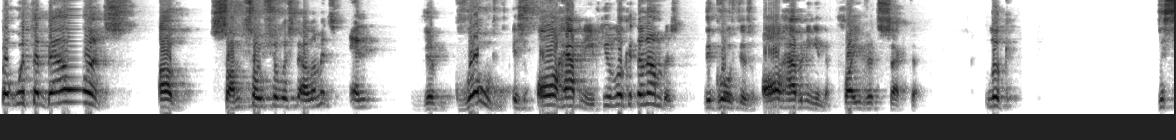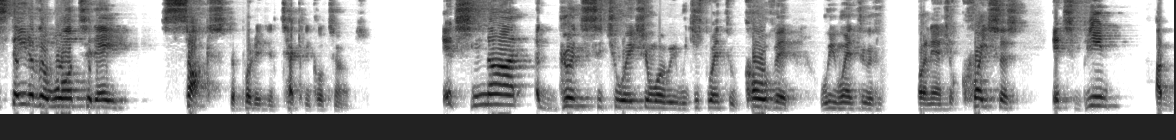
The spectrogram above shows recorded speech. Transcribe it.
but with the balance of some socialist elements and the growth is all happening. If you look at the numbers, the growth is all happening in the private sector. Look, the state of the world today sucks, to put it in technical terms. It's not a good situation where we, we just went through COVID, we went through a financial crisis. It's been a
